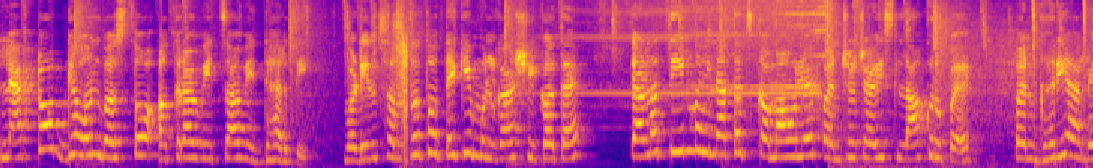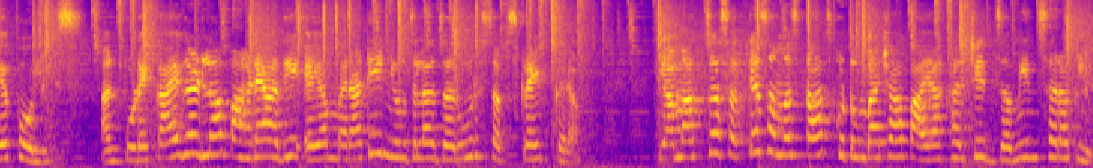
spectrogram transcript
लॅपटॉप घेऊन बसतो अकरावीचा विद्यार्थी. वडील समजत होते की मुलगा शिकत आहे. त्यानं तीन महिन्यातच कमावले पंचेचाळीस लाख रुपये पण घरी आले पोलीस. आणि पुढे काय घडलं पाहण्याआधी एम मराठी न्यूजला जरूर सबस्क्राईब करा. या मागचं सत्य समजताच कुटुंबाच्या पायाखालची जमीन सरकली.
